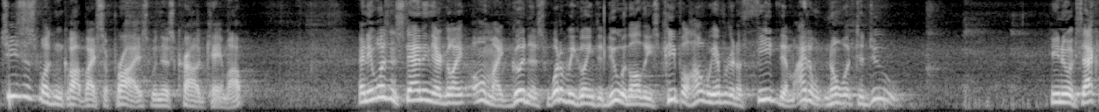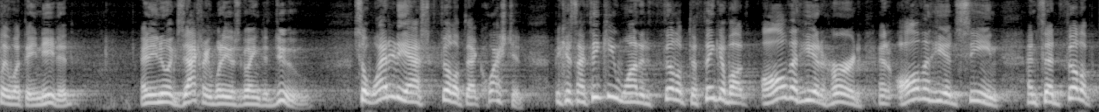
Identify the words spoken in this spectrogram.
Jesus wasn't caught by surprise when this crowd came up. And he wasn't standing there going, Oh my goodness, what are we going to do with all these people? How are we ever going to feed them? I don't know what to do. He knew exactly what they needed, and he knew exactly what he was going to do. So, why did he ask Philip that question? Because I think he wanted Philip to think about all that he had heard and all that he had seen and said, Philip,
